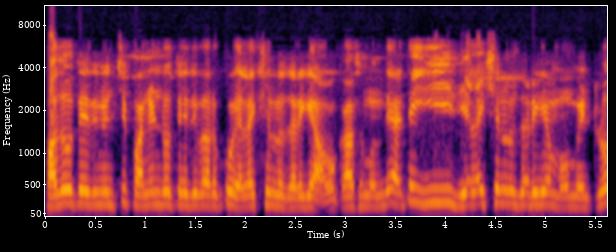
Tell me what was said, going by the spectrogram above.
పదో తేదీ నుంచి పన్నెండో తేదీ వరకు ఎలక్షన్లు జరిగే అవకాశం ఉంది. అయితే ఈ ఎలక్షన్లు జరిగే మూమెంట్లో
